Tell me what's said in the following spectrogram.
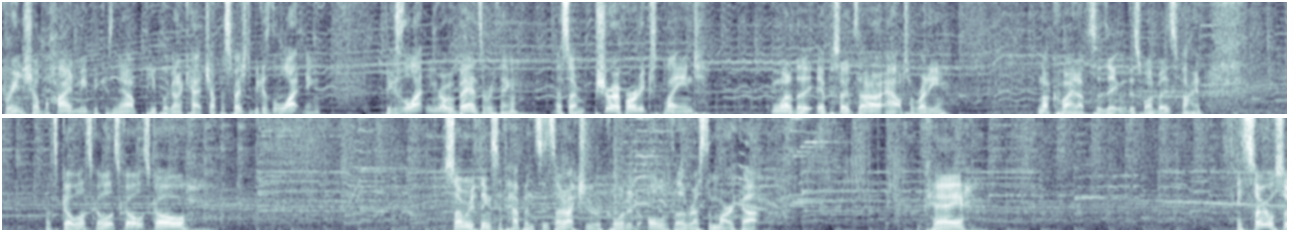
green shell behind me because now people are going to catch up, especially because of the lightning. Because the lightning rubber bands everything, as I'm sure I've already explained in one of the episodes that are out already. Not quite up to date with this one, but it's fine. Let's go, let's go, let's go, let's go. So many things have happened since I actually recorded all of the rest of Mario Kart. Okay. It's so also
